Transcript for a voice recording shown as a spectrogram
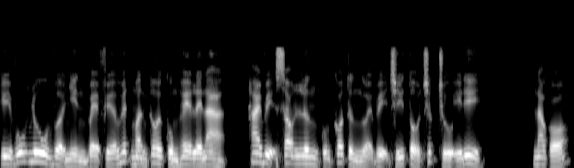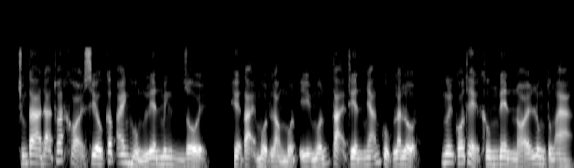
Kỳ vũ nhu vừa nhìn về phía huyết mân tôi cùng helena, hai vị sau lưng cũng có từng người vị trí tổ chức chú ý đi. Nào có, chúng ta đã thoát khỏi siêu cấp anh hùng liên minh rồi, hiện tại một lòng một ý muốn tại thiên nhãn cục lan lộn, ngươi có thể không nên nói lung tung a à.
